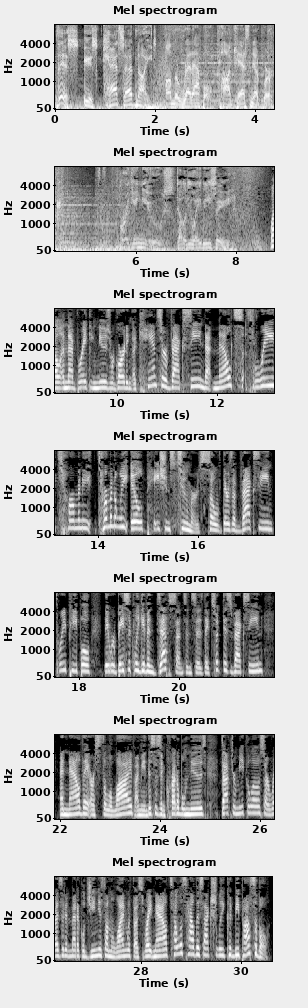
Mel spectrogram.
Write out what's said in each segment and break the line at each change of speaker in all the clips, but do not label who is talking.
This is Cats at Night
on the Red Apple Podcast Network.
Breaking news WABC.
Well, and that breaking news regarding a cancer vaccine that melts three termini- terminally ill patients' tumors. So there's a vaccine, three people, they were basically given death sentences. They took this vaccine and now they are still alive. I mean, this is incredible news. Dr. Michalos, our resident medical genius on the line with us right now. Tell us how this actually could be possible.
